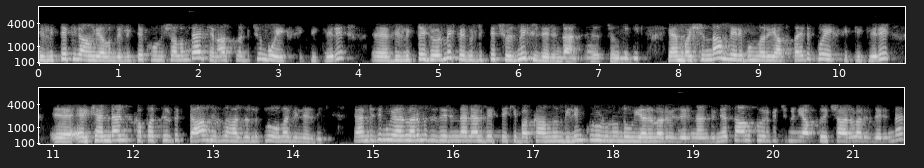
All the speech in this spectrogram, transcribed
birlikte planlayalım, birlikte konuşalım derken aslında bütün bu eksiklikleri e, birlikte görmek ve birlikte çözmek üzerinden e, söyledik. Yani başından beri bunları yapsaydık bu eksiklikleri e, erkenden kapatırdık, daha hızlı hazırlıklı olabilirdik. Yani bizim uyarılarımız üzerinden elbette ki bakanlığın bilim kurulunun da uyarıları üzerinden, Dünya Sağlık Örgütü'nün yaptığı çağrılar üzerinden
